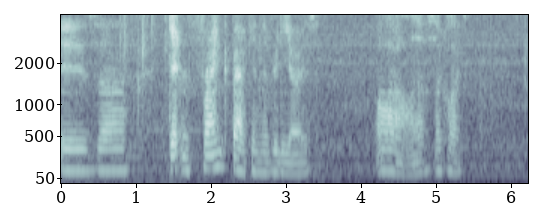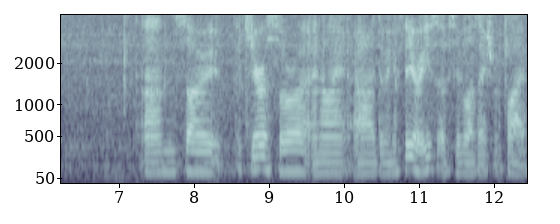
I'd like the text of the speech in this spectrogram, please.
Is uh, getting Frank back in the videos. Oh, that was so close. Um, so Akira Sora and I are doing a series of Civilization 5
